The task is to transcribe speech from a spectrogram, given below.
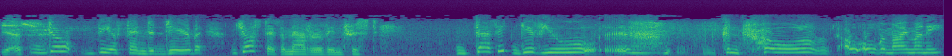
yes. Don't be offended, dear, but just as a matter of interest, does it give you uh, control over my money?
